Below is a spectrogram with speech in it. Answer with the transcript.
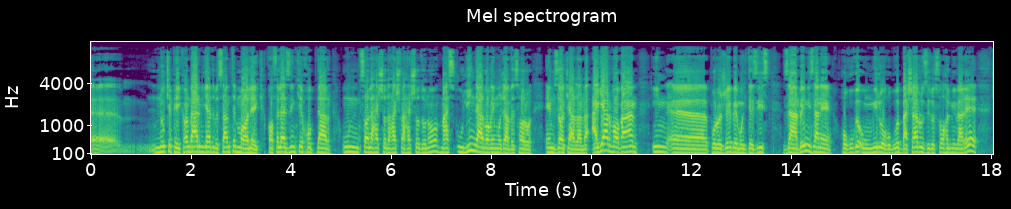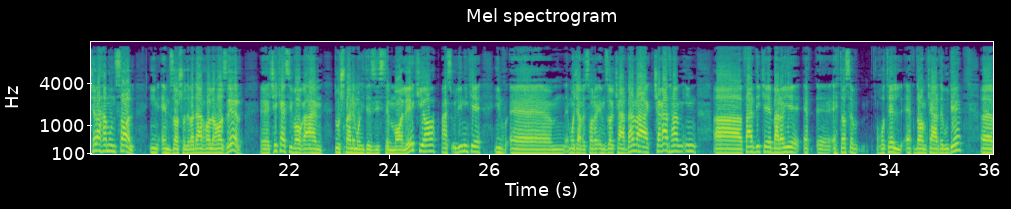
نوک پیکان برمیگرده به سمت مالک. قافل از این که خب در اون سال 88 و 89 مسئولین در واقع این مجوزها رو امضا کردن. و اگر واقعا این پروژه به محیط زیست ضربه می‌زنه حقوق عمومی رو حقوق بشر رو زیر سوال می‌بره چرا همون سال این امضا شده؟ و در حال حاضر چه کسی واقعا دشمن محیط زیست مالک یا مسئولینی که این مجوزها رو امضا کردن و چقدر هم این فردی که برای احداث هتل اقدام کرده بوده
